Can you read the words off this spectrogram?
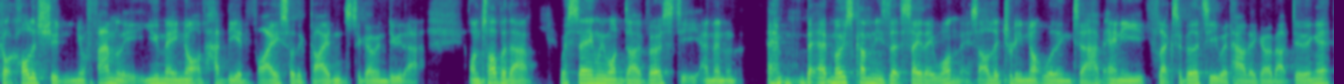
college student in your family, you may not have had the advice or the guidance to go and do that. On top of that, we're saying we want diversity and then but at most companies that say they want this are literally not willing to have any flexibility with how they go about doing it.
